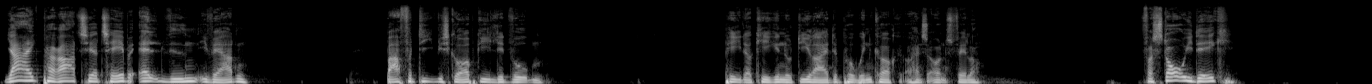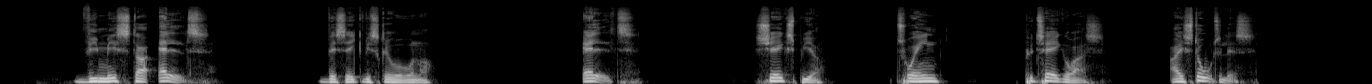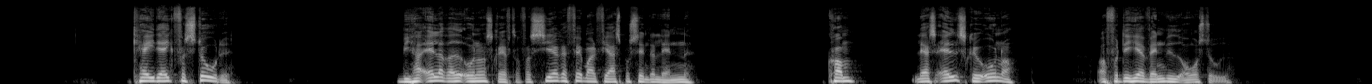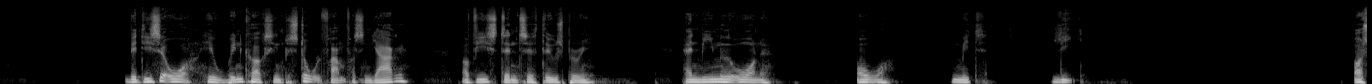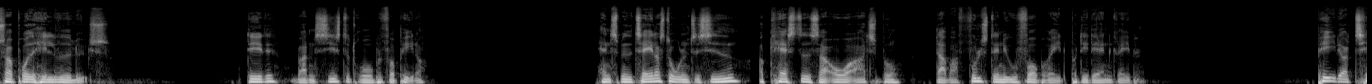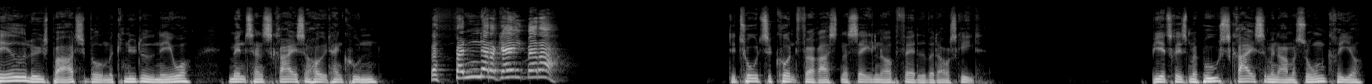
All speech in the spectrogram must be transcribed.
Jeg er ikke parat til at tabe al viden i verden, bare fordi vi skal opgive lidt våben. Peter kiggede nu direkte på Wincock og hans åndsfælder. Forstår I det ikke? Vi mister alt, hvis ikke vi skriver under. Alt. Shakespeare, Twain, Pythagoras, Aristoteles. Kan I da ikke forstå det? Vi har allerede underskrifter fra cirka 75% af landene. Kom, lad os alle skrive under og få det her vanvid overstået. Ved disse ord hæv Wincock sin pistol frem fra sin jakke og viste den til Thewsbury. Han mimede ordene over mit lig. Og så brød helvede løs. Dette var den sidste dråbe for Peter. Han smed talerstolen til side og kastede sig over Archibald, der var fuldstændig uforberedt på dette angreb. Peter tævede løs på Archibald med knyttede næver, mens han skreg så højt han kunne. Hvad fanden er der galt med dig? Det tog et sekund, før resten af salen opfattede, hvad der var sket. Beatrice Mabu skreg som en amazonkriger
